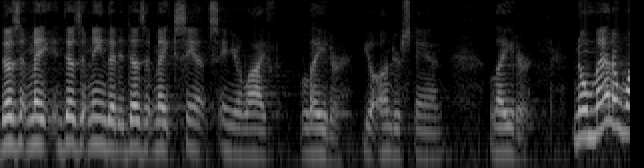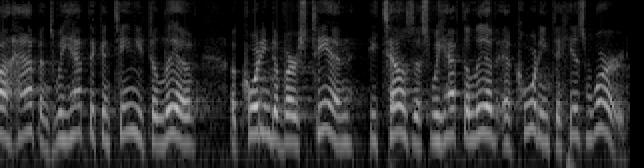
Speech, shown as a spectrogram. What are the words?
doesn't, make, doesn't mean that it doesn't make sense in your life later. You'll understand later no matter what happens, we have to continue to live according to verse 10. He tells us we have to live according to His word.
